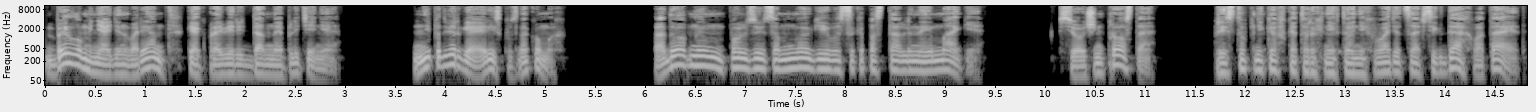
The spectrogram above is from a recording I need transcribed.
Был у меня один вариант, как проверить данное плетение, не подвергая риску знакомых. Подобным пользуются многие высокопоставленные маги. Все очень просто. Преступников, которых никто не хватится, всегда хватает.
